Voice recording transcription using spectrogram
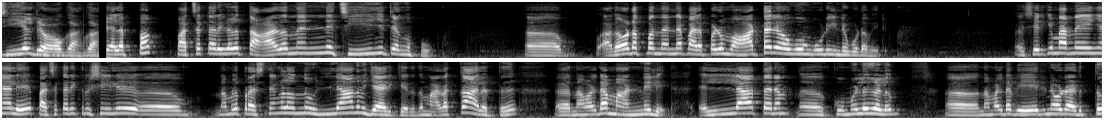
ചീയൽ രോഗമാണ്. ചിലപ്പം പച്ചക്കറികൾ താഴെ തന്നെ ചീഞ്ഞിട്ട് അങ്ങ് പോവും. അതോടൊപ്പം തന്നെ പലപ്പോഴും വാട്ടരോഗവും കൂടി ഇതിന്റെ കൂടെ വരും. ശരിക്കും പറഞ്ഞു കഴിഞ്ഞാൽ പച്ചക്കറി കൃഷിയിൽ നമ്മൾ പ്രശ്നങ്ങളൊന്നും ഇല്ലയെന്ന് വിചാരിക്കരുത്. മഴക്കാലത്ത് നമ്മളുടെ മണ്ണിൽ എല്ലാത്തരം കുമിളുകളും നമ്മളുടെ വേരിനോടടുത്ത്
